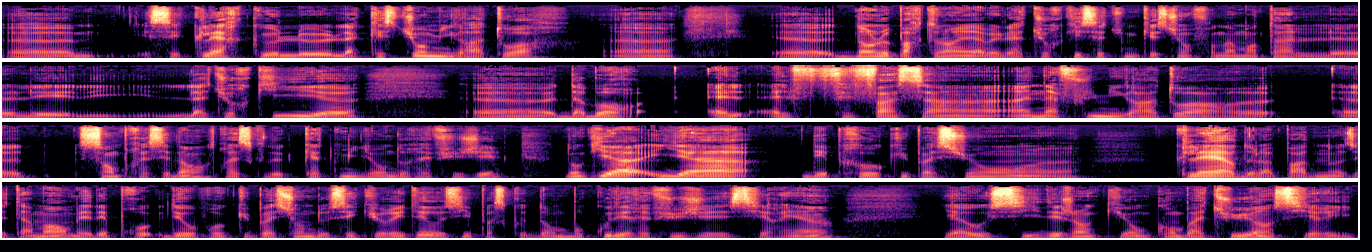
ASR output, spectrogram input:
c'est clair que la question migratoire dans le partenariat avec la Turquie, c'est une question fondamentale. la Turquie, d'abord, elle, fait face à un afflux migratoire euh, sans précédent, presque de 4 millions de réfugiés. Donc il y a, des préoccupations euh, claires de la part de nos États membres, il y a des, préoccupations de sécurité aussi, parce que dans beaucoup des réfugiés syriens, il y a aussi des gens qui ont combattu en Syrie.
